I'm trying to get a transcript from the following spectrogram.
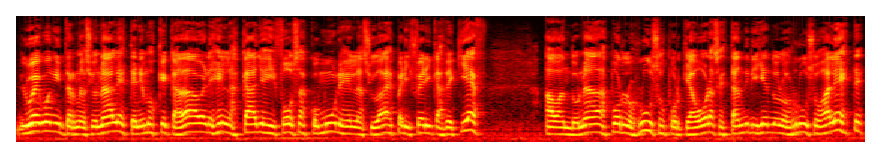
Luego en internacionales tenemos que cadáveres en las calles y fosas comunes en las ciudades periféricas de Kiev, abandonadas por los rusos porque ahora se están dirigiendo los rusos al este,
